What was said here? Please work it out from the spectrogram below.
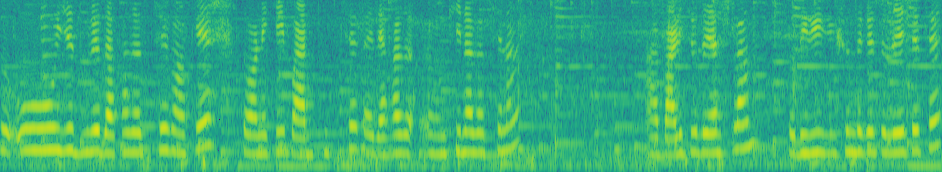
তো ওই যে দূরে দেখা যাচ্ছে মাকে, তো অনেকেই পাট ধুচ্ছে, তাই দেখা চেনা যাচ্ছে না। আর বাড়ি চলে আসলাম, তো দিদি টিউশন থেকে চলে এসেছে।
